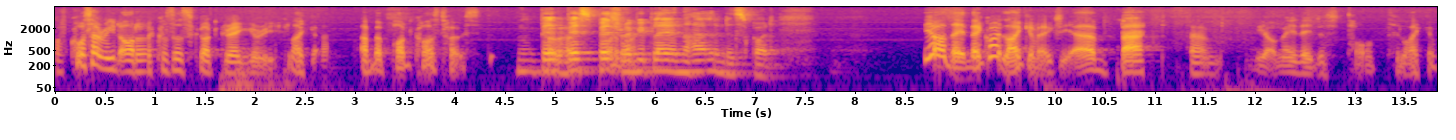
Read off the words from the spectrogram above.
Of course, I read articles of Scott Gregory. Like I'm a podcast host. Be- Oh, best best what am rugby player in the Highlanders squad. Yeah, they, they quite like him actually. Uh, but um, yeah, maybe they just told to like him.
